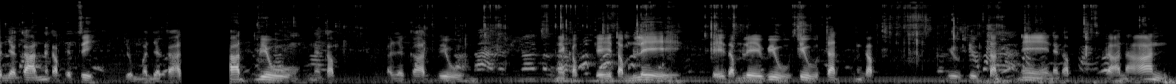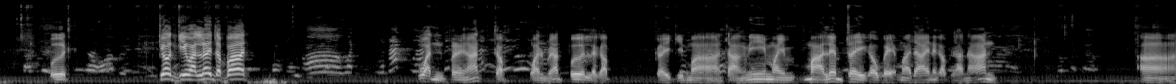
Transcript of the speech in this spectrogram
บรรยากาศนะครับเอฟซีชมบรรยากาศบรรยากาศวิวนะครับบรรยากาศวิวนะครับเตตำเลเตตำเลวิวติวตัดนะครับวิวติวตัดนี่นะครับร้านอาหารเปิดจนกี่วันเลยจะเปิดวันพฤหัสกับวันพฤหัสเปิดแหละครับ ไก่กินมาทางนี้ไม่มาเล่มใจก็แวะมาได้นะครับร้านอาหารอ่า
